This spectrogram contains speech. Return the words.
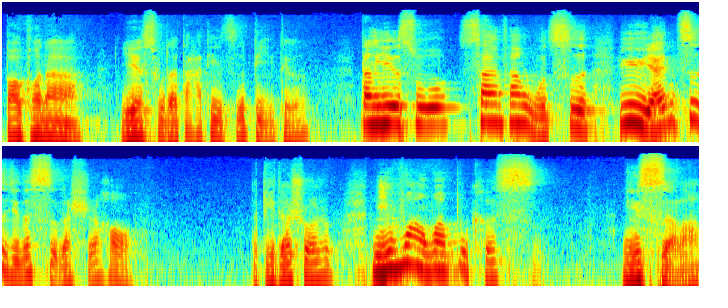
包括那耶稣的大弟子彼得。当耶稣三番五次预言自己的死的时候，彼得说：“你万万不可死，你死了，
